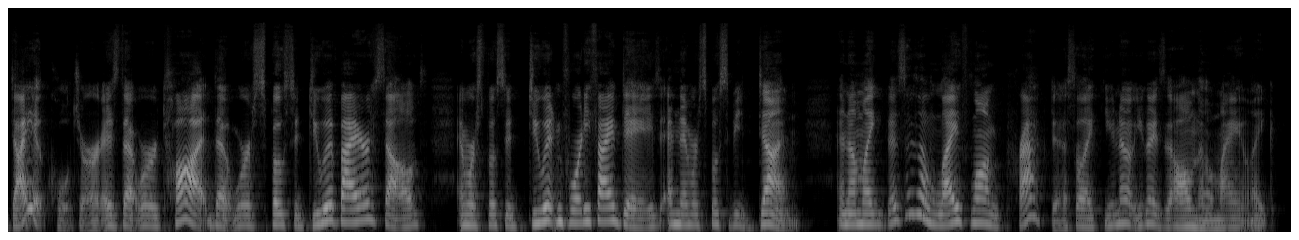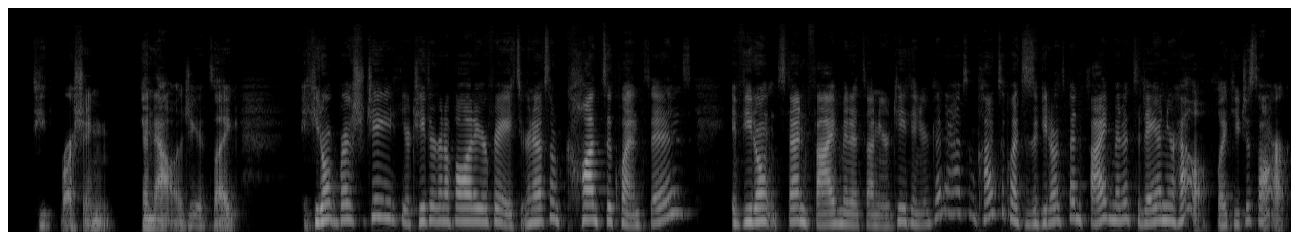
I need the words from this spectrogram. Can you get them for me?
diet culture is that we're taught that we're supposed to do it by ourselves and we're supposed to do it in 45 days and then we're supposed to be done. And I'm like, this is a lifelong practice. Like, you know, you guys all know my like teeth brushing analogy. It's like if you don't brush your teeth, your teeth are going to fall out of your face. You're going to have some consequences if you don't spend five minutes on your teeth, and you're going to have some consequences if you don't spend five minutes a day on your health, like you just are.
